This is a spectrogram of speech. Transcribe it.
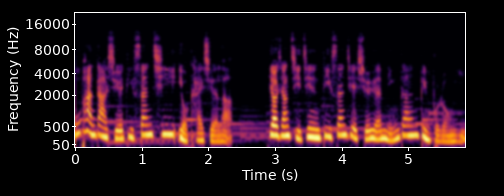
湖畔大学第三期又开学了，要想挤进第三届学员名单并不容易。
